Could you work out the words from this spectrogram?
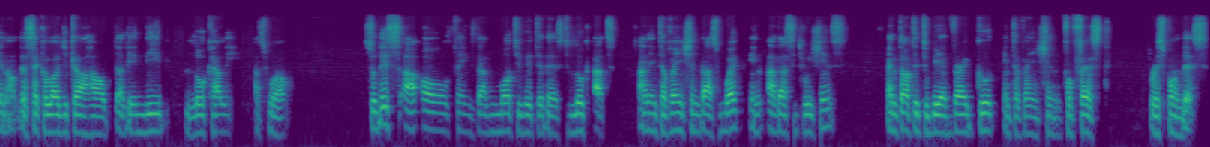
you know, the psychological help that they need locally as well. So these are all things that motivated us to look at an intervention that's worked in other situations and thought it to be a very good intervention for first responders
